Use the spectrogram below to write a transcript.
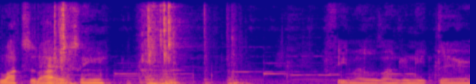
locks that I have seen. Females underneath there.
